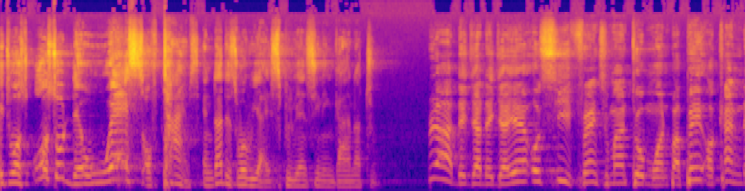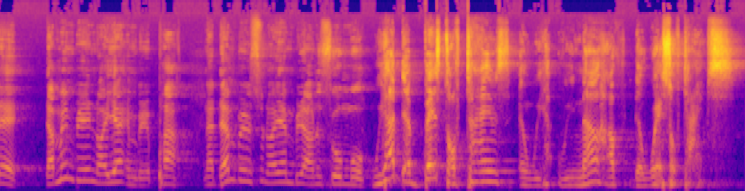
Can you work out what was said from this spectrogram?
It was also the worst of times, and that is what we are experiencing in Ghana too. We had the best of times, and we, we now have the worst of times.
